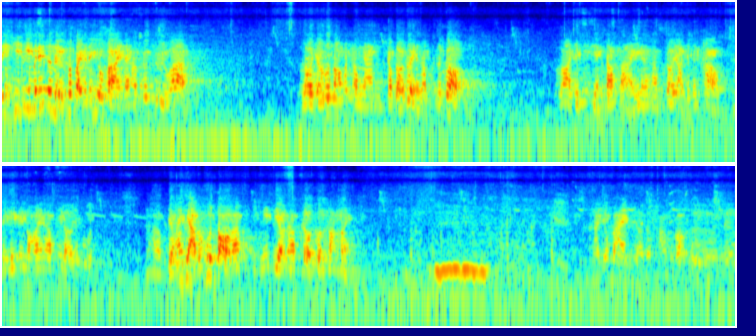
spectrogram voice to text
สิ่งที่พี่ไม่ได้เสนอเข้าไปในนโยบายนะครับ ก็คือว่า เราจะรุ่นน้องมาทำงานกับเราด้วยนะครับ แล้วก็เราอาจจะมีเสียงตามสายนะครับ ก็อาจจะเป็นข่าวเล็กๆน้อยๆครับ ที่เราจะพูด นะครับ เดี๋ยวให้พี่อาบมาพูดต่อครับ อีกนิดเดียวนะครับ เราทนฟังหน่อย นโยบายที่เราจะทำก็คือหนึ่ง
